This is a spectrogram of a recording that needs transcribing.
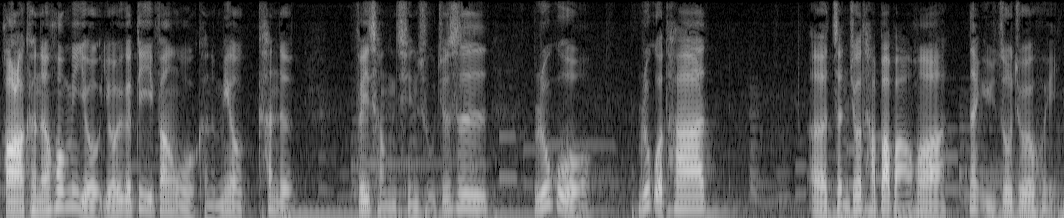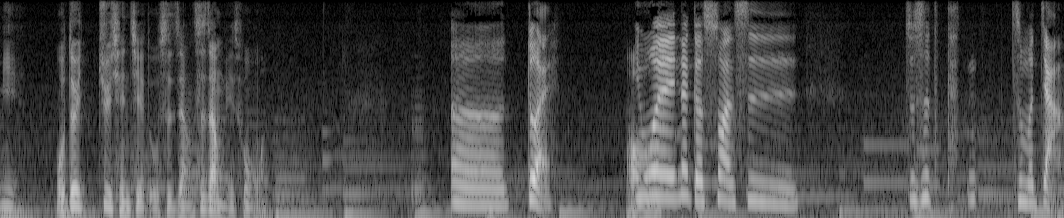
好了，可能后面有有一个地方我可能没有看得非常清楚，就是如果如果他。呃，拯救他爸爸的话，那宇宙就会毁灭。我对剧情解读是这样，是这样没错吗？呃，对，哦、因为那个算是，就是他怎么讲，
